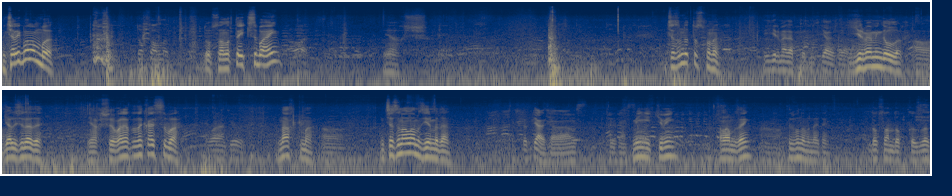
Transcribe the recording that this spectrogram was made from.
nechalik bo'lam bu 90'lık. 90'lıkta ikkisi boring Hava. yaxshi necha so'mda turibsiz buni 20 deb gelişler. 20 ming dollar Hava. kelishiladi yaxshi variantidan qaysisi bor Garanti yok. naqdmi nechasini olamiz 20 dan Çok gelişlerimiz. 1000 2000 olamiz ang telefon nomerini ayting 99'luk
